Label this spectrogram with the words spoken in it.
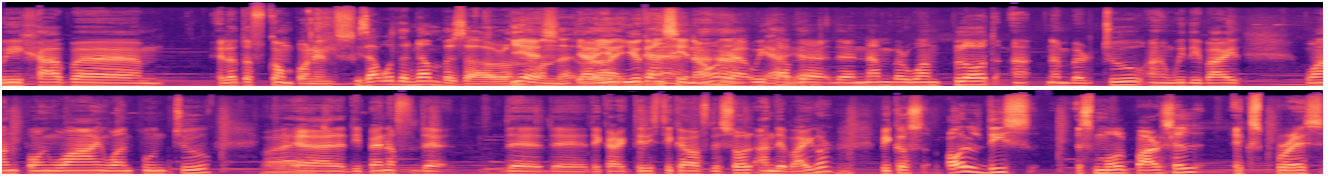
we have um, a lot of components. Is that what the numbers are on, Yes, on the yeah, right? you, you can see now. uh-huh. Yeah, we have yeah. The, the number one plot, uh, number two, and we divide 1.1, 1.2, Right. uh, depend of the, the, the, the characteristic of the soil and the vigor, Mm-hmm. because all these small parcel express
